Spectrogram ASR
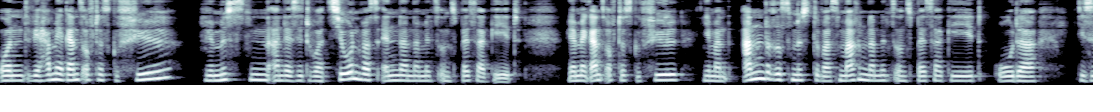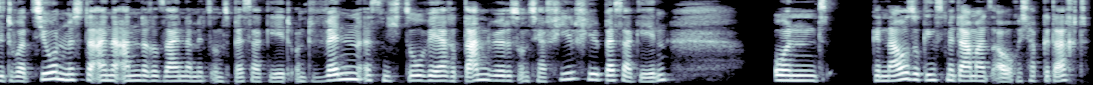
Und wir haben ja ganz oft das Gefühl, wir müssten an der Situation was ändern, damit es uns besser geht. Wir haben ja ganz oft das Gefühl, jemand anderes müsste was machen, damit es uns besser geht oder die Situation müsste eine andere sein, damit es uns besser geht. Und wenn es nicht so wäre, dann würde es uns ja viel, viel besser gehen. Und genauso ging es mir damals auch. Ich habe gedacht,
